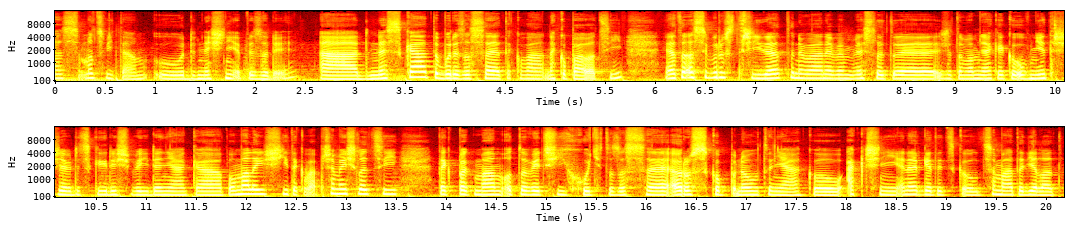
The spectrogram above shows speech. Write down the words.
vás moc vítám u dnešní epizody a dneska to bude zase taková nakopávací. Já to asi budu střídat, nebo já nevím, jestli to je, že to mám nějak jako uvnitř, že vždycky, když vyjde nějaká pomalejší, taková přemýšlecí, tak pak mám o to větší chuť to zase rozkopnout nějakou akční, energetickou, co máte dělat,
